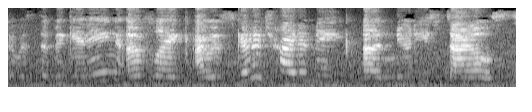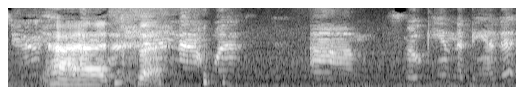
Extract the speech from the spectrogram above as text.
it was the beginning of like I was gonna try to make a nudie style suit. Yes. And then that was um, Smokey and the Bandit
